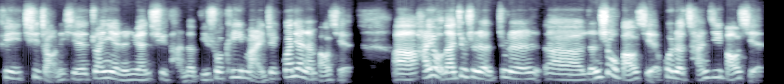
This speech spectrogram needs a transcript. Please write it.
可以去找那些专业人员去谈的，比如说可以买这关键人保险啊，还有呢就是就是呃人寿保险或者残疾保险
